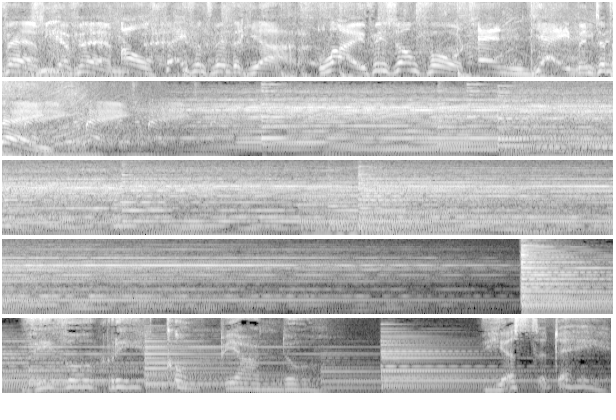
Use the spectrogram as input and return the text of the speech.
ZFM. ZFM. Al 25 jaar. Live in Zandvoort. En jij bent erbij. Vivo ricopiando yesterday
